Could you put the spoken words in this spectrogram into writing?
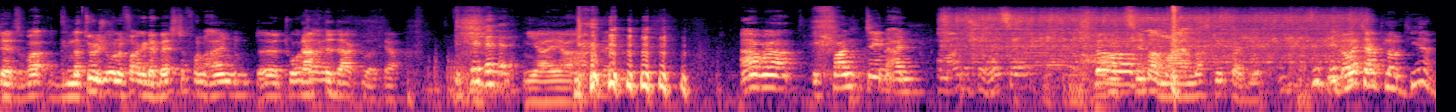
das war natürlich ohne Frage der beste von allen äh, Toren. Nach The Dark World, ja. Ja, ja. Aber ich fand den ein. Oh, Zimmermann, was geht bei dir? Die Leute applaudieren.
